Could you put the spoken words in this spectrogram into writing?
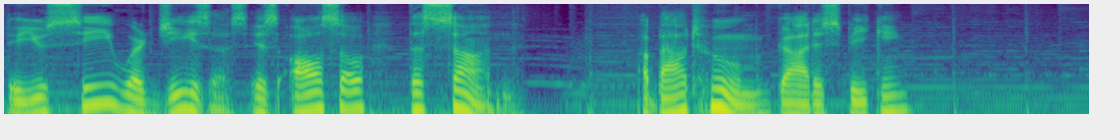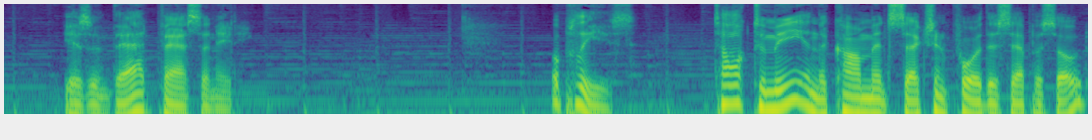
do you see where Jesus is also the Son about whom God is speaking? Isn't that fascinating? Well, please, talk to me in the comments section for this episode.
